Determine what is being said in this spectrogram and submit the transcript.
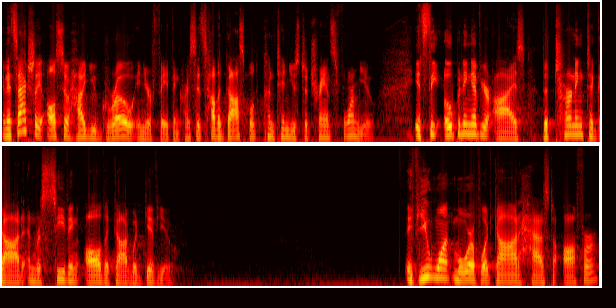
And it's actually also how you grow in your faith in Christ. It's how the gospel continues to transform you. It's the opening of your eyes, the turning to God, and receiving all that God would give you. If you want more of what God has to offer,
